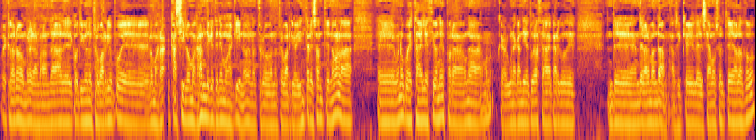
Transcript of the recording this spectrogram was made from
Pues claro, hombre, la hermandad del Cotillo en nuestro barrio, pues lo más, casi lo más grande que tenemos aquí, ¿no? En nuestro, nuestro barrio. Es interesante, ¿no? La, eh, bueno, pues estas elecciones para una, bueno, que alguna candidatura se haga cargo de, de, la hermandad. Así que le deseamos suerte a las dos.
